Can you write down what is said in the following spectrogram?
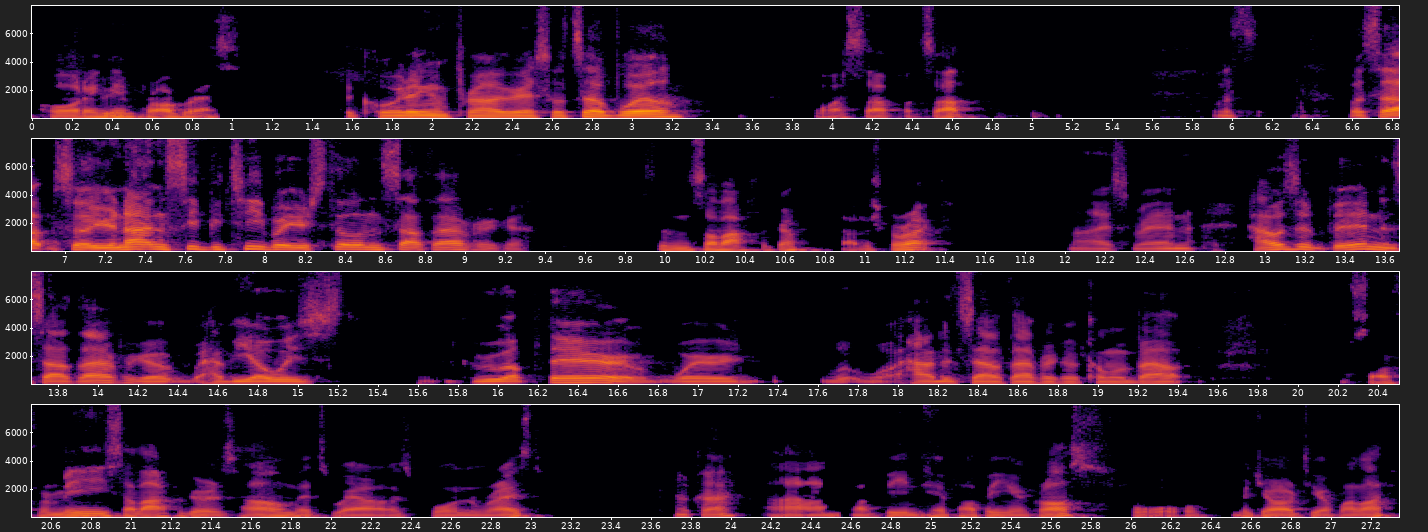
Recording in progress. Recording in progress. What's up, Will? What's up? What's up? What's What's up? So you're not in CPT, but you're still in South Africa. Still in South Africa. That is correct. Nice, man. How's it been in South Africa? Have you always grew up there, or where? wh- How did South Africa come about? So for me, South Africa is home. It's where I was born and raised. Okay. Um, I've been hip hopping across for majority of my life.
